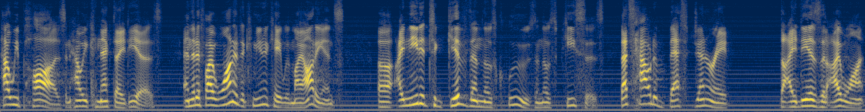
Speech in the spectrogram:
how we pause and how we connect ideas. And that if I wanted to communicate with my audience, uh, I needed to give them those clues and those pieces. That's how to best generate the ideas that I want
